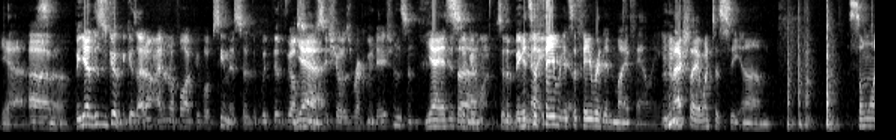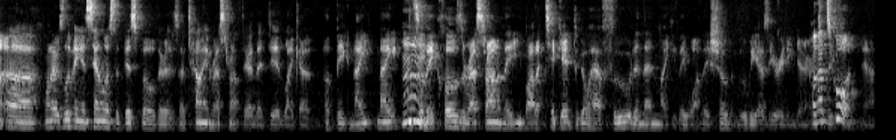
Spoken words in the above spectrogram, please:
Yeah. Um, so- But yeah, this is good because I don't I don't know if a lot of people have seen this. So we, we also Yeah. use the show as recommendations, and Yeah, it's this is a good uh, one. So the big it's night. a favorite. It's a favorite in my family. Mhm. And actually, I went to see um, someone uh, when I was living in San Luis Obispo. There was an Italian restaurant there that did like a, a big night night, and so Mm. they closed the restaurant and they you bought a ticket to go have food, and then like they they show the movie as you're eating dinner. Oh, that's cool. fun, Yeah.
